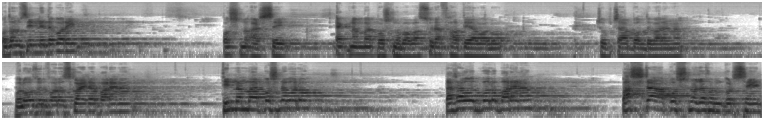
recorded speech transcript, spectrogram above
প্রথম শ্রেণীতে পড়ে। প্রশ্ন আসছে, এক নম্বর প্রশ্ন, বাবা, সুরা ফাতেহা বলো। চুপচাপ বলতে পারে না। বলো, হজুর, ফরজ কয়টা? পারে না। তিন নম্বর প্রশ্ন বলো তাসাউদ বলো, পারে না। পাঁচটা প্রশ্ন যখন করছেন,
